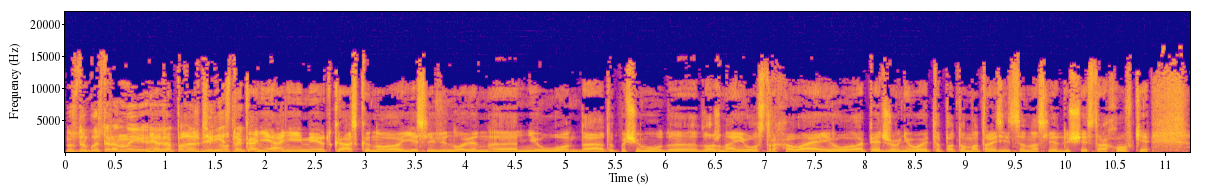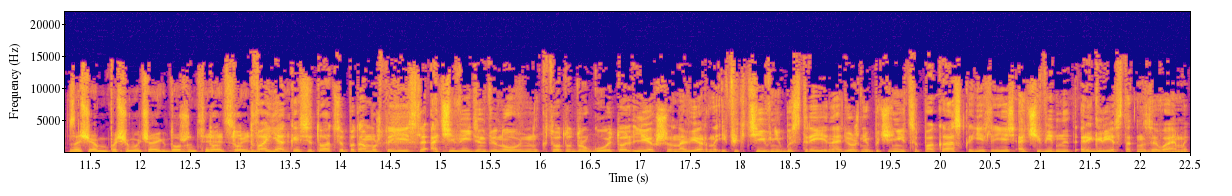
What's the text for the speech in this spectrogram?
Но с другой стороны. Нет, да подожди, интересно... ну так они, они имеют каска, но если виновен э, не он, да, то почему должна его страховая, его, опять же, у него это потом отразится на следующей страховке. Зачем, почему человек должен терять тут, свои Тут двоякая деньги? ситуация, потому что если очевиден виновен кто-то другой, то легче, наверное, эффективнее, быстрее и надежнее починиться по каско, если есть очевидный регресс, так называемый,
